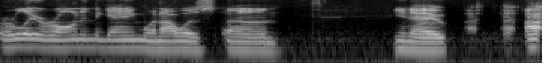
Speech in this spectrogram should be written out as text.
earlier on in the game when I was, um, you know, I, I,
